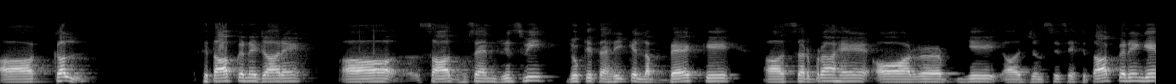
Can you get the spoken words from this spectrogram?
आ, कल खिताब करने जा रहे हैं साद हुसैन रिजवी जो कि तहरीक लब्बैक के सरबरा हैं और ये जलसे से खिताब करेंगे।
